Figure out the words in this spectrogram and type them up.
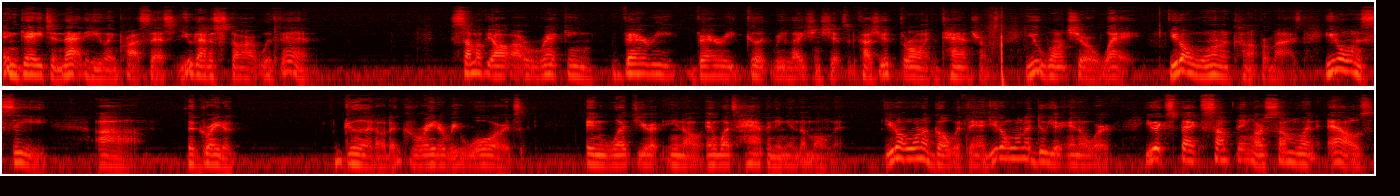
engage in that healing process, you gotta start within. Some of y'all are wrecking very, very good relationships because you're throwing tantrums. You want your way. You don't want to compromise. You don't want to see uh, the greater good or the greater rewards in what you're, you know, in what's happening in the moment. You don't want to go within. You don't want to do your inner work. You expect something or someone else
